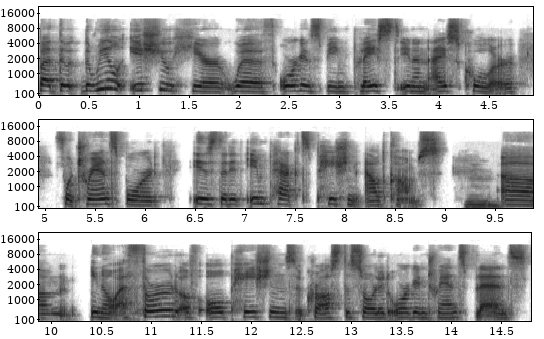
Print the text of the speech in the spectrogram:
but the, the real issue here with organs being placed in an ice cooler for transport is that it impacts patient outcomes. Mm. Um, you know, a third of all patients across the solid organ transplants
